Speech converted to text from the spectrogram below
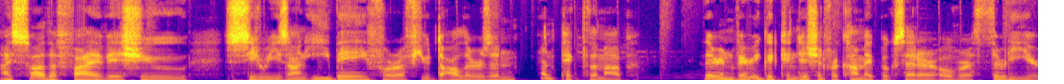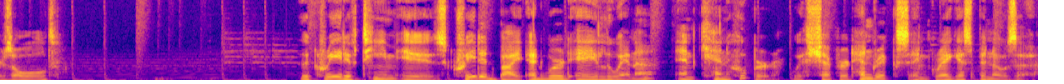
I saw the five issue series on eBay for a few dollars and, and picked them up. They're in very good condition for comic books that are over 30 years old. The creative team is created by Edward A. Luena and Ken Hooper, with Shepard Hendricks and Greg Espinoza.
